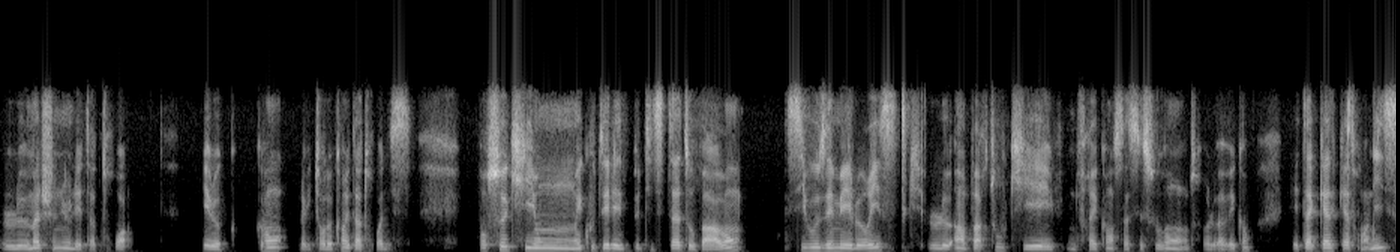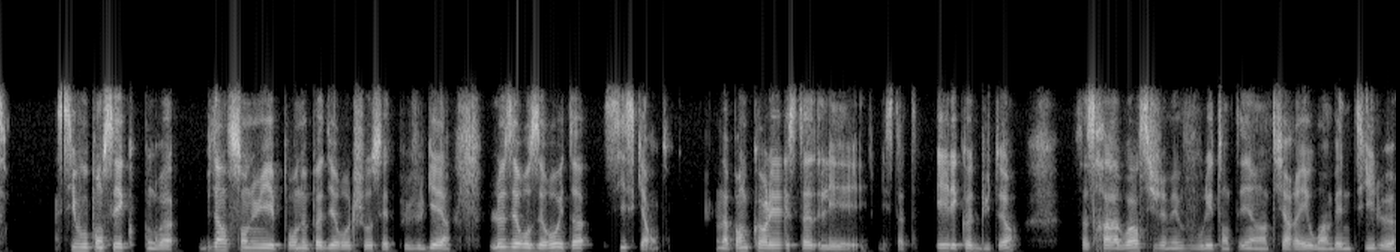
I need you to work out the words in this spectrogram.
le match nul est à 3 et le camp, la victoire de camp est à 3,10. Pour ceux qui ont écouté les petites stats auparavant, si vous aimez le risque, le 1 partout, qui est une fréquence assez souvent entre le Havre et Caen, est à 4,90. Si vous pensez qu'on va bien s'ennuyer, pour ne pas dire autre chose, être plus vulgaire, le 0,0 est à 6,40. On n'a pas encore les stats, et les codes buteurs. Ça sera à voir si jamais vous voulez tenter un Thierry ou un Bentil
